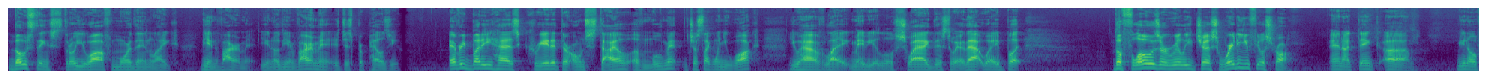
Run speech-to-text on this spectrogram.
Those things throw you off more than like the environment. You know, the environment it just propels you. Everybody has created their own style of movement, just like when you walk you have like maybe a little swag this way or that way, but the flows are really just where do you feel strong? And I think, um, you know,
